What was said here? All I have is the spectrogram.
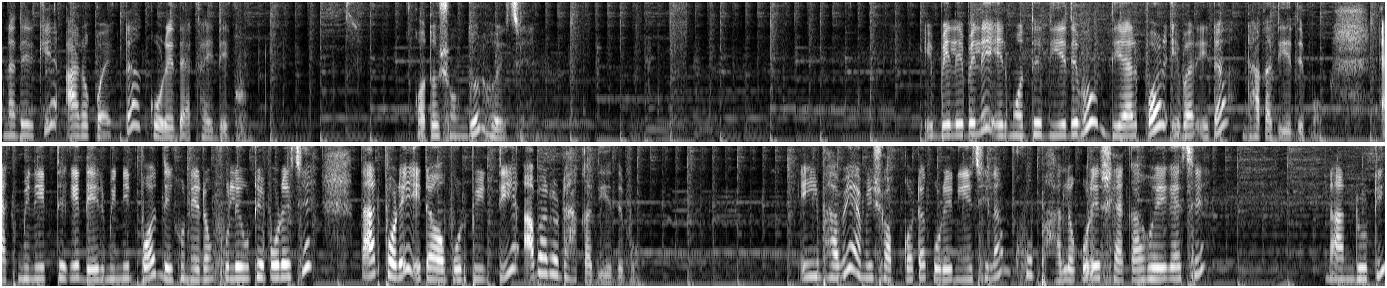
আপনাদেরকে আরও কয়েকটা করে দেখাই, দেখুন। কত সুন্দর হয়েছে। এই বেলে বেলে এর মধ্যে দিয়ে দেব, দেওয়ার পর এবার এটা ঢাকা দিয়ে দেব। এক মিনিট থেকে দেড় মিনিট পর দেখুন এরম ফুলে উঠে পড়েছে। তারপরে এটা অপর পিঠ দিয়ে আবারও ঢাকা দিয়ে দেব। এইভাবে আমি সবকটা করে নিয়েছিলাম। খুব ভালো করে সেকা হয়ে গেছে। নান রুটি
